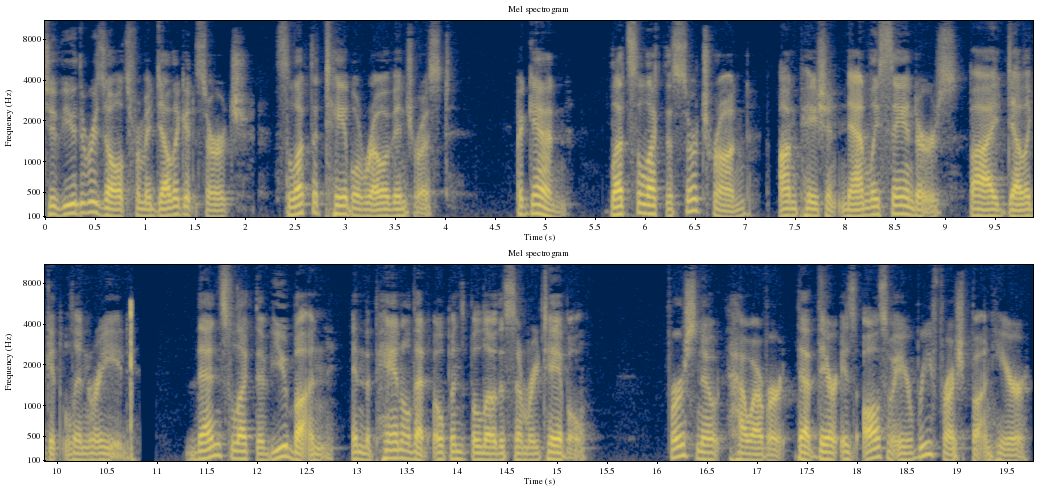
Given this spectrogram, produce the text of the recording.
To view the results from a delegate search, select the table row of interest. Again, let's select the search run on patient Natalie Sanders by delegate Lynn Reed. Then select the View button in the panel that opens below the summary table. First note, however, that there is also a refresh button here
